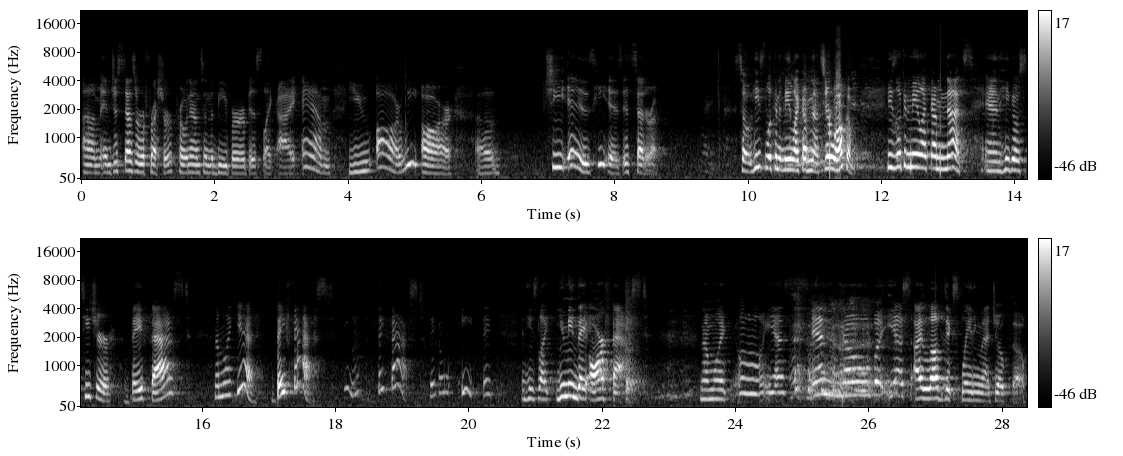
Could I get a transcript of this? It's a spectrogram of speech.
Um, and just as a refresher, pronouns and the be verb is like I am, you are, we are, uh, she is, he is, etc. So he's looking at me like I'm nuts. You're welcome. He's looking at me like I'm nuts. And he goes, Teacher, they fast? And I'm like, Yeah, they fast. You know, they fast. They don't eat. They... And he's like, You mean they are fast? And I'm like, oh, yes and no, but yes. I loved explaining that joke though.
